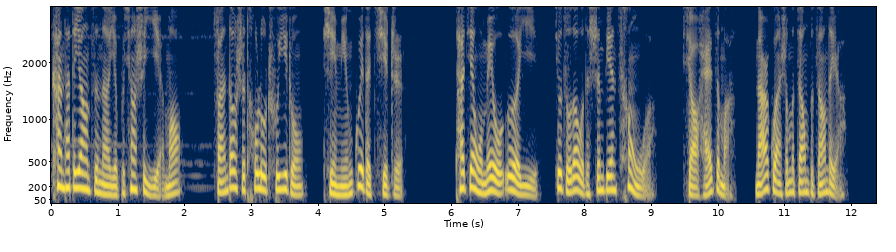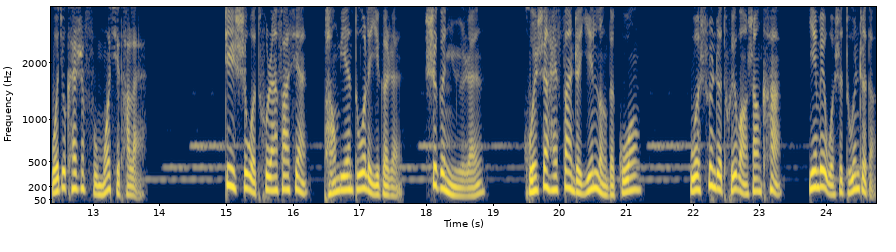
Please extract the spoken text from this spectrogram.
看他的样子呢，也不像是野猫，反倒是透露出一种挺名贵的气质。他见我没有恶意，就走到我的身边蹭我。小孩子嘛，哪管什么脏不脏的呀？我就开始抚摸起他来。这时我突然发现旁边多了一个人，是个女人，浑身还泛着阴冷的光。我顺着腿往上看，因为我是蹲着的，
